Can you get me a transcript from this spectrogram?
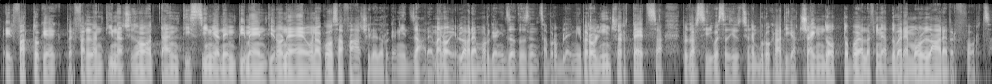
e il fatto che per fare l'Antinna ci sono tantissimi adempimenti, non è una cosa facile da organizzare, ma noi l'avremmo organizzata senza problemi, però l'incertezza, il protrarsi di questa situazione burocratica ci ha indotto poi alla fine a dover mollare per forza.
